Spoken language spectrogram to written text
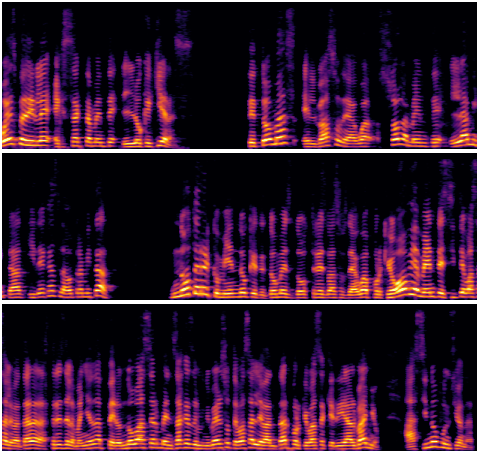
Puedes pedirle exactamente lo que quieras te tomas el vaso de agua solamente la mitad y dejas la otra mitad. No te recomiendo que te tomes dos, tres vasos de agua porque obviamente sí te vas a levantar a las 3 de la mañana, pero no va a ser mensajes del universo, te vas a levantar porque vas a querer ir al baño. Así no funciona.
